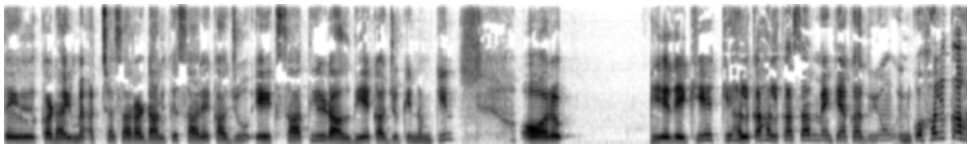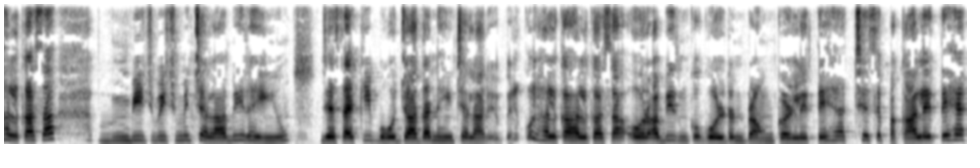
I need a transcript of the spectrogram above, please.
तेल कढ़ाई में अच्छा सारा डाल के सारे काजू एक साथ ही डाल दिए, काजू की नमकीन। और ये देखिए कि हल्का हल्का सा मैं क्या कर रही हूँ, इनको हल्का हल्का सा बीच बीच में चला भी रही हूँ, जैसा कि बहुत ज़्यादा नहीं चला रही हूँ। बिल्कुल हल्का हल्का सा और अभी इनको गोल्डन ब्राउन कर लेते हैं, अच्छे से पका लेते हैं।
